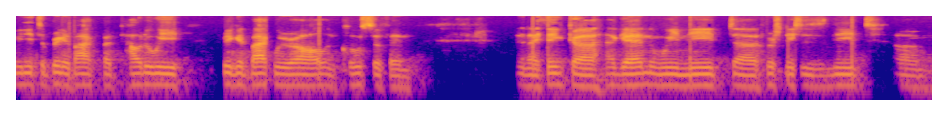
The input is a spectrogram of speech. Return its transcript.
we need to bring it back, but how do we bring it back? We're all inclusive, and and I think uh, again we need uh, First Nations need, um,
